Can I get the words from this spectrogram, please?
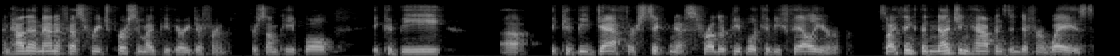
And how that manifests for each person might be very different. For some people, it could be uh, it could be death or sickness. For other people, it could be failure. So I think the nudging happens in different ways.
